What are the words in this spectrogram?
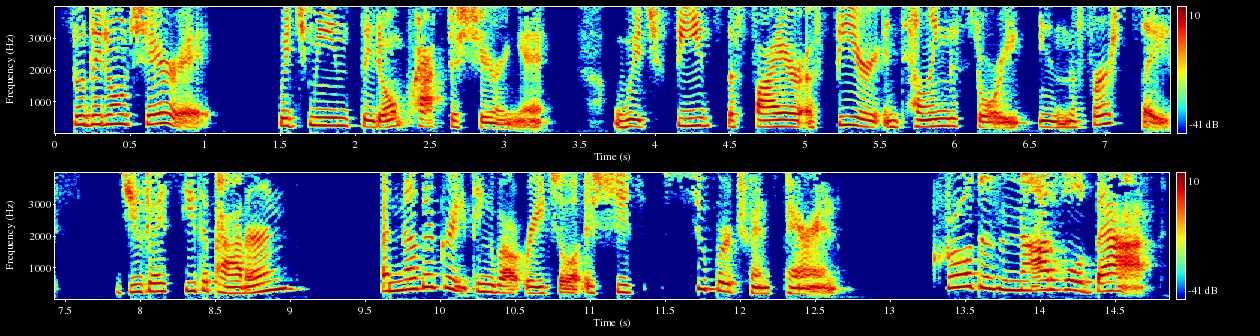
So they don't share it, which means they don't practice sharing it, which feeds the fire of fear in telling the story in the first place. Do you guys see the pattern? Another great thing about Rachel is she's super transparent. Girl does not hold back.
